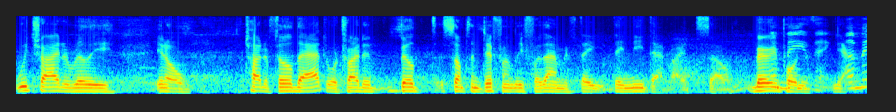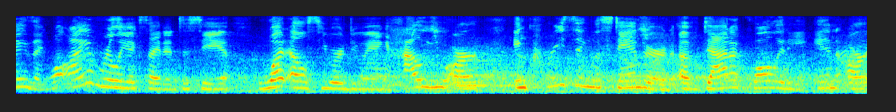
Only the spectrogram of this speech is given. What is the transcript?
we try to really, you know, try to fill that or try to build something differently for them if they, they need that, right? So very Amazing. important. Yeah. Amazing. Well, I am really excited to see what else you are doing, how you are increasing the standard of data quality in our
